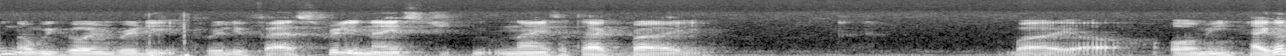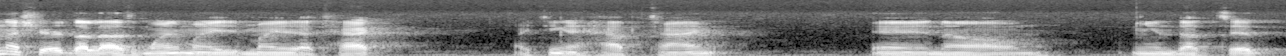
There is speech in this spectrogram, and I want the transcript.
you know we're going really really fast. Really nice nice attack by by uh, Omi. I'm gonna share the last one my my attack I think I have time and um and that's it.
